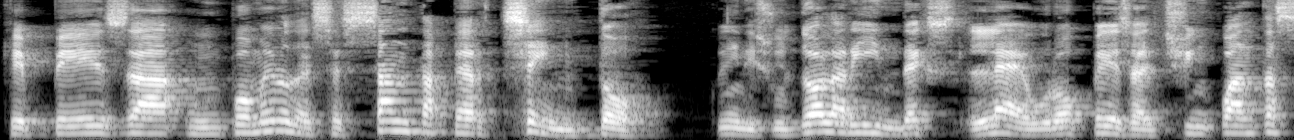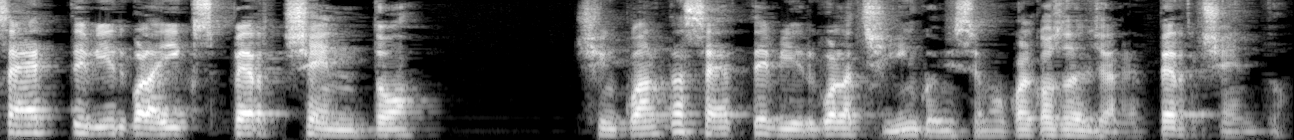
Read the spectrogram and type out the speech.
che pesa un po' meno del 60%, quindi sul dollar index l'euro pesa il 57,x%, 57,5 mi sembra, qualcosa del genere, per cento.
